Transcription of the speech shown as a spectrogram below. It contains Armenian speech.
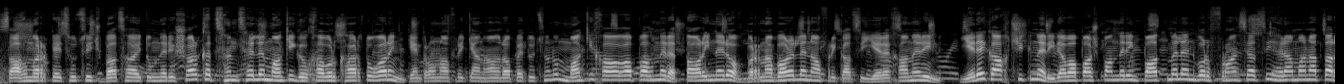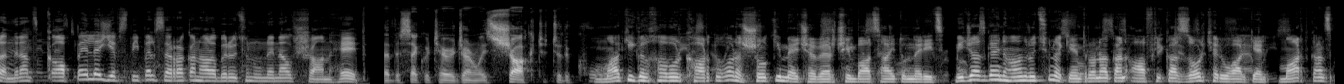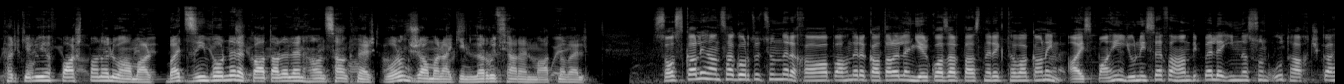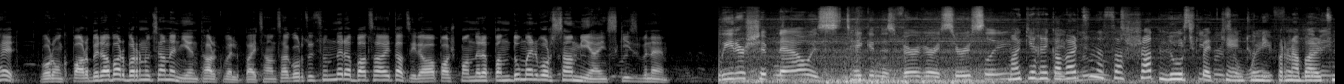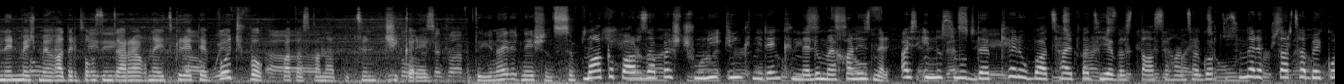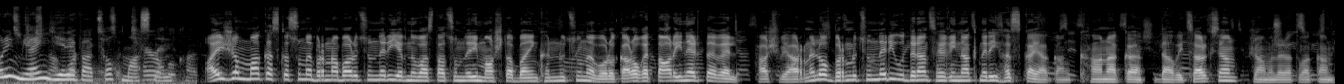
Սահմռկեցուցիչ բացահայտումների շարքը ցնցել է ՄԱԿ-ի գլխավոր քարտուղարին։ Կենտրոնաֆրիկյան Հանրապետությունում ՄԱԿ-ի խաղաղապահները տարիներով բռնաբարել են աֆրիկացի երեխաներին։ Երեք աղջիկներ իրավապաշտպաններին պատմել են, որ ֆրանսիացի հրամանատարը նրանց կապել է եւ ստիպել սեռական հարաբերություն ունենալ Շան հետ։ ՄԱԿ-ի գլխավոր քարտուղարը շոկի մեջ է վերջին բացահայտումներից։ Միջազգային հանրությունը կենտրոնական Աֆրիկա զորք էր ուղարկել մարդկանց փրկելու եւ պաշտպանելու համար, բայց զինվորները կատարել են հանցանքներ, որոնք ժամանակին լռության են մատնվել։ Սոսկալի հանցագործությունները խաղաղապահները կատարել են 2013 թվականին։ Այս պահին ՅՈՒՆԻՍԵՖ-ը հանդիպել է 98 աղջկա հետ, որոնք պարբերաբար բռնության են ենթարկվել, բայց հանցագործությունները բացահայտած իրավապաշտպանները պնդում են, որ սա միայն սկիզբն է։ ՄԱԿ-ի ղեկավարությունը սա շատ լուրջ պետք է ընդունի։ Բռնաբարությունների մեջ մեղադրվող զինծառայողներից գրեթե ոչ ոք պատասխանատվություն չի կրել։ ՄԱԿ-ը պարզապես չունի ինքն իրեն քննելու մեխանիզմներ։ Այս 98 դեպքեր ու բացահայտված եւս 10 հանցագործությունները սարսափեկորի միայն երևացող մասն են։ Այժմ ՄԱԿ-ը սկսում է բռնաբարությունների եւ նվաստացումների մասշտաբային քննությունը, որը կարող է տարիներ տևել, հաշվի առնելով բռնությունների ու դրանց հեղինակների հսկայական քանակը։ Դավիթ Սարգսյան, ժամը լրատվական։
